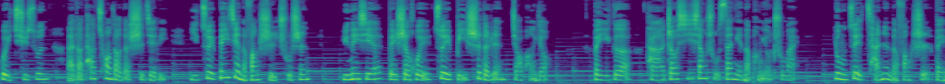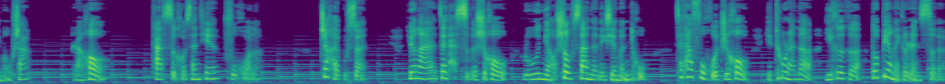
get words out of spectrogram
会屈尊来到他创造的世界里，以最卑贱的方式出生，与那些被社会最鄙视的人交朋友，被一个他朝夕相处三年的朋友出卖，用最残忍的方式被谋杀，然后他死后三天复活了，这还不算。原来，在他死的时候如鸟兽散的那些门徒，在他复活之后，也突然的一个个都变了一个人似的。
